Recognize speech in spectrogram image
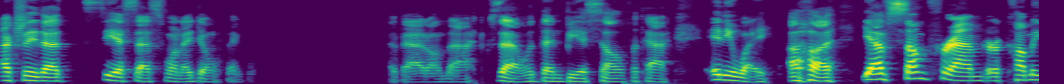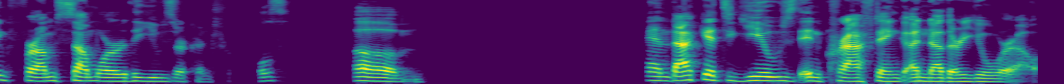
actually, that CSS one I don't think my bad on that because that would then be a self attack. Anyway, uh, you have some parameter coming from somewhere the user controls. Um, and that gets used in crafting another URL.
